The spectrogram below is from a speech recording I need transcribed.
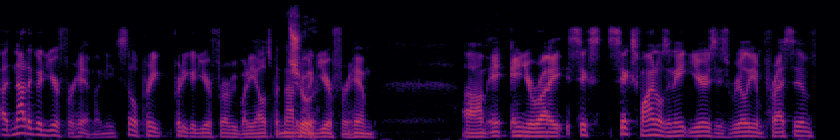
uh, not a good year for him. I mean, still a pretty pretty good year for everybody else, but not sure. a good year for him. Um, and, and, you're right. Six six finals in eight years is really impressive.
